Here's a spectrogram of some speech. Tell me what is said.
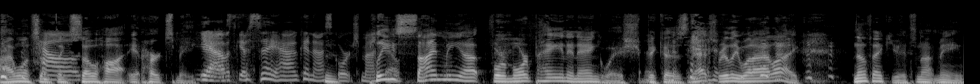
I want something How- so hot it hurts me. Yeah, I was gonna say, how can I scorch myself? Please sign me up for more pain and anguish because that's really what I like. No, thank you. It's not me.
